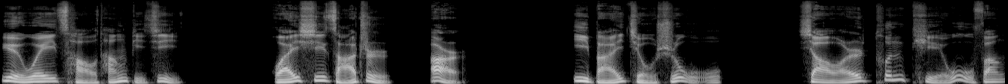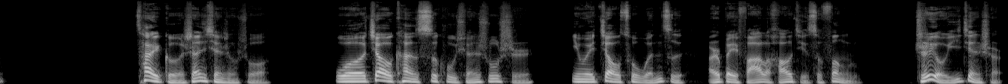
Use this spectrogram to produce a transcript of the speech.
阅微草堂笔记，淮西杂志二，一百九十五。小儿吞铁物方。蔡葛山先生说：“我校看《四库全书》时，因为校错文字而被罚了好几次俸禄。只有一件事儿，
